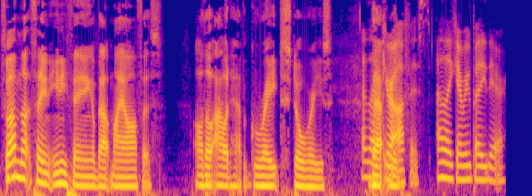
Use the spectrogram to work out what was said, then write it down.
so I'm not saying anything about my office, although I would have great stories. I like your would- office. I like everybody there.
